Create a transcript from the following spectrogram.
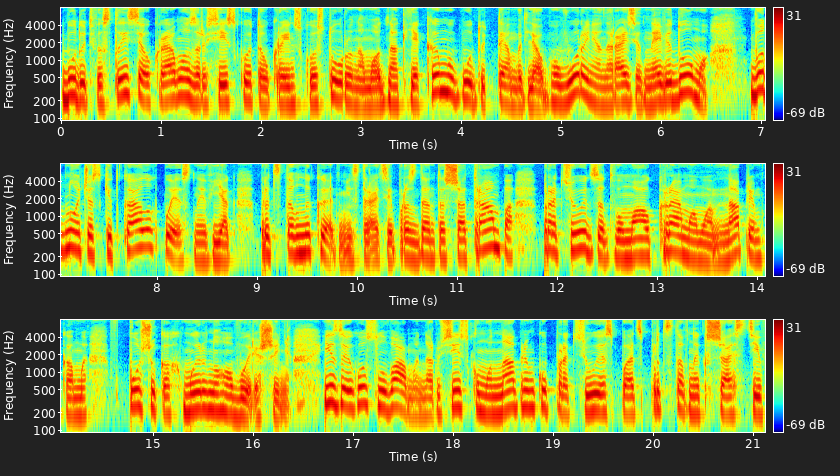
будуть вестися окремо з російською та українською сторонами. Однак, якими будуть теми для обговорення, наразі невідомо. Водночас Кіт Кайлох пояснив, як представники адміністрації президента США Трампа працюють за двома окремими напрямками в пошуках мирного вирішення. І за його словами, на російському напрямку працює спецпредставник США Стів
